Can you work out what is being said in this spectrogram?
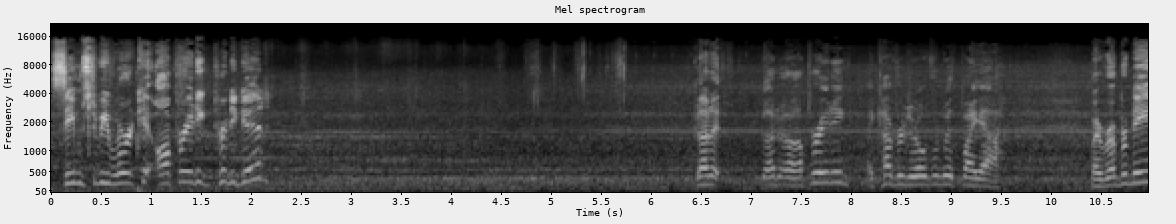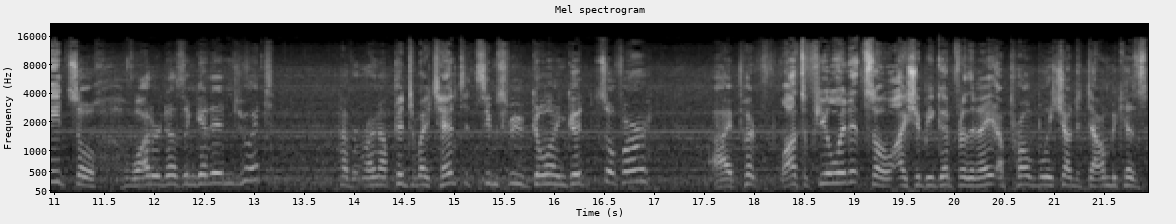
Seems to be working, operating pretty good. Got it, got it operating. I covered it over with my uh, my Rubbermaid so water doesn't get into it. Have it run up into my tent. It seems to be going good so far. I put lots of fuel in it, so I should be good for the night. I'll probably shut it down because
